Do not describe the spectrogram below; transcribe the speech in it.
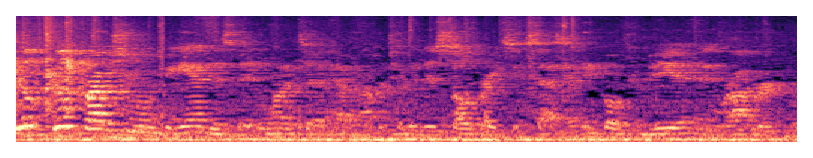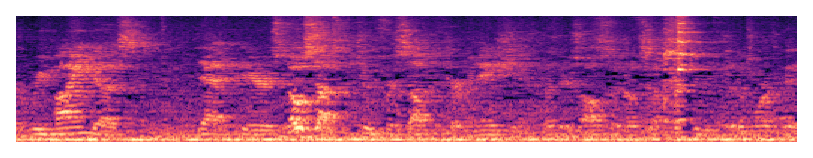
Bill, Bill promised you when we began this that he wanted to have an celebrate success. I think both Camilla and Robert remind us that there's no substitute for self-determination, but there's also no substitute for the work that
